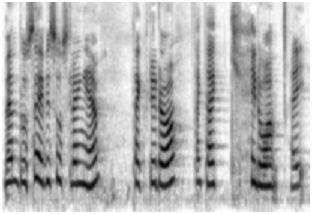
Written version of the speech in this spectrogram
Men då säger vi så så länge. Tack för idag. Tack, tack. Hej då. Hej.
